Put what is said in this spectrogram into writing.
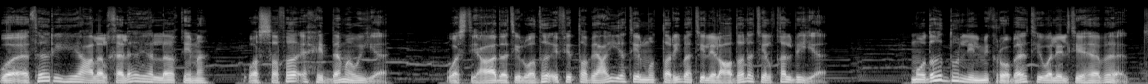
وآثاره على الخلايا اللاقمة والصفائح الدموية واستعادة الوظائف الطبيعية المضطربة للعضلة القلبية. مضاد للميكروبات والالتهابات.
